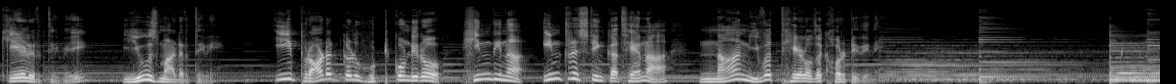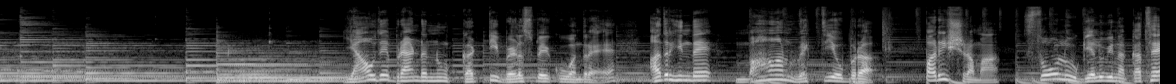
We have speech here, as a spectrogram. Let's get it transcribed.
ಕೇಳಿರ್ತೀವಿ. ಯೂಸ್ ಮಾಡಿರ್ತೀವಿ. ಈ ಪ್ರಾಡಕ್ಟ್ಗಳು ಹುಟ್ಕೊಂಡಿರೋ ಹಿಂದಿನ ಇಂಟ್ರೆಸ್ಟಿಂಗ್ ಕಥೆಯನ್ನು ನಾನು ಇವತ್ತು ಹೇಳೋದಕ್ಕೆ ಹೊರಟಿದ್ದೀನಿ. ಯಾವುದೇ ಬ್ರ್ಯಾಂಡನ್ನು ಕಟ್ಟಿ ಬೆಳೆಸಬೇಕು ಅಂದರೆ ಅದ್ರ ಹಿಂದೆ ಮಹಾನ್ ವ್ಯಕ್ತಿಯೊಬ್ಬರ ಪರಿಶ್ರಮ, ಸೋಲು, ಗೆಲುವಿನ ಕಥೆ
